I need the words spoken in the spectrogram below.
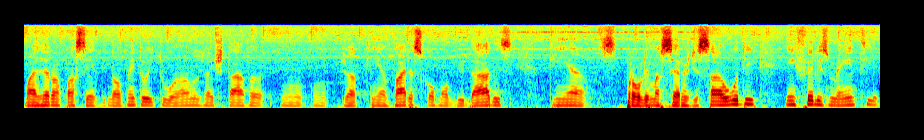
mas era uma paciente de 98 anos, já estava, já tinha várias comorbidades, tinha problemas sérios de saúde, e infelizmente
